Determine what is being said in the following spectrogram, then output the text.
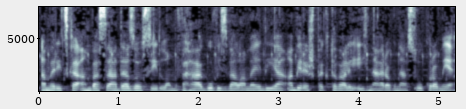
Americká ambasáda so sídlom v Hágu vyzvala média, aby rešpektovali ich nárok na súkromie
